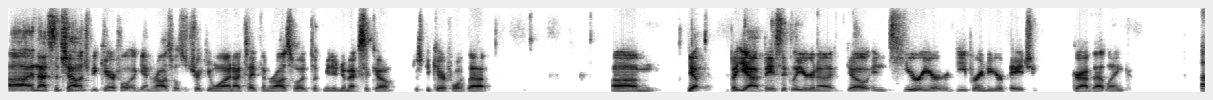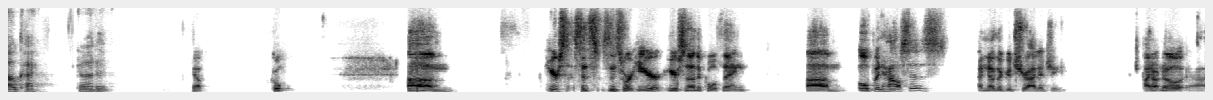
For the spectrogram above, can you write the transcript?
Uh, and that's the challenge. Be careful. Again, Roswell's a tricky one. I typed in Roswell, it took me to New Mexico. Just be careful with that. Um, yep. But yeah, basically you're gonna go interior or deeper into your page and grab that link. Okay, got it. Yep, cool. Um, here's since since we're here, here's another cool thing. Um, open houses, another good strategy. I don't know uh,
